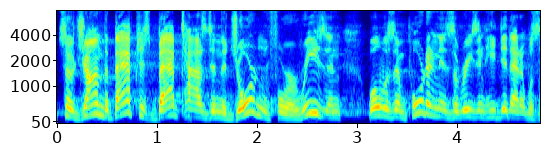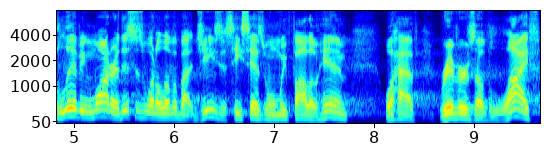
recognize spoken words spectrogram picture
So John the Baptist baptized in the Jordan for a reason. What was important is the reason he did that it was living water. This is what I love about Jesus. He says when we follow him, we'll have rivers of life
